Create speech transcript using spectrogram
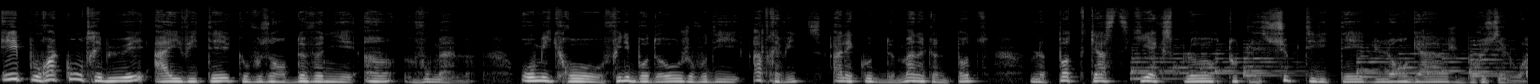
et pourra contribuer à éviter que vous en deveniez un vous-même. Au micro, Philippe Baudot, je vous dis à très vite à l'écoute de Mannequin Pot, le podcast qui explore toutes les subtilités du langage bruxellois.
